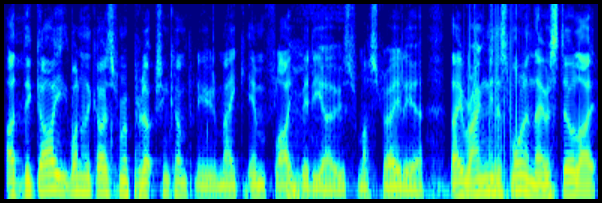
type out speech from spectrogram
I, the guy, one of the guys from a production company who make in-flight videos from Australia. They rang me this morning. They were still like,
